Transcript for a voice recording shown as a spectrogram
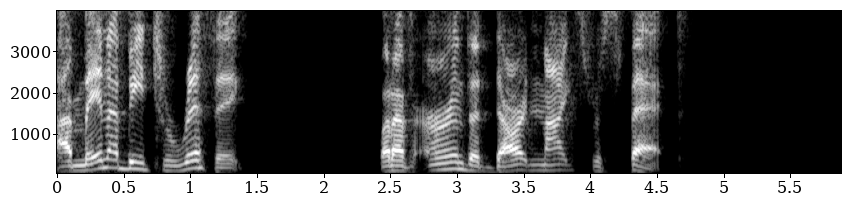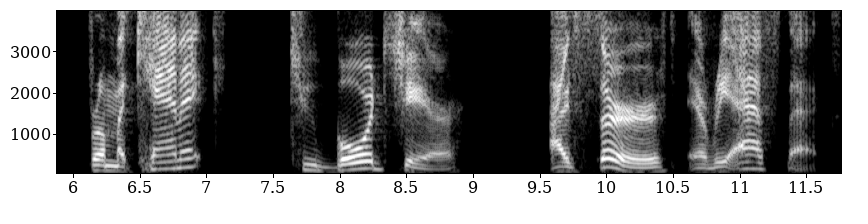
I may not be terrific, but I've earned the Dark Knight's respect. From mechanic to board chair, I've served every aspect.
